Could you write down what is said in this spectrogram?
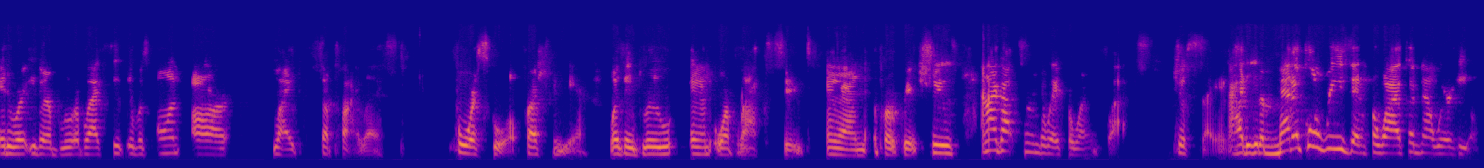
it were either a blue or black suit it was on our like supply list for school freshman year was a blue and or black suit and appropriate shoes. And I got turned away for wearing flats. Just saying. I had to get a medical reason for why I could not wear heels.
